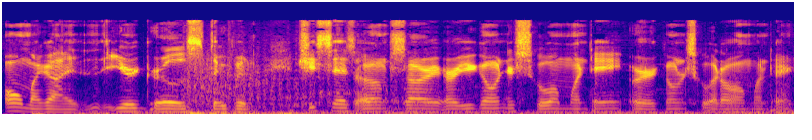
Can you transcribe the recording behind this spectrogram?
Oh my god, your girl is stupid. She says, oh, I'm sorry, are you going to school on Monday, or going to school at all on Monday?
